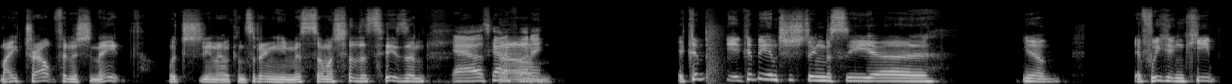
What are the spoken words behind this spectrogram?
Mike Trout finished in eighth, which you know, considering he missed so much of the season, yeah, it was kind of um, funny. It could it could be interesting to see, uh you know, if we can keep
